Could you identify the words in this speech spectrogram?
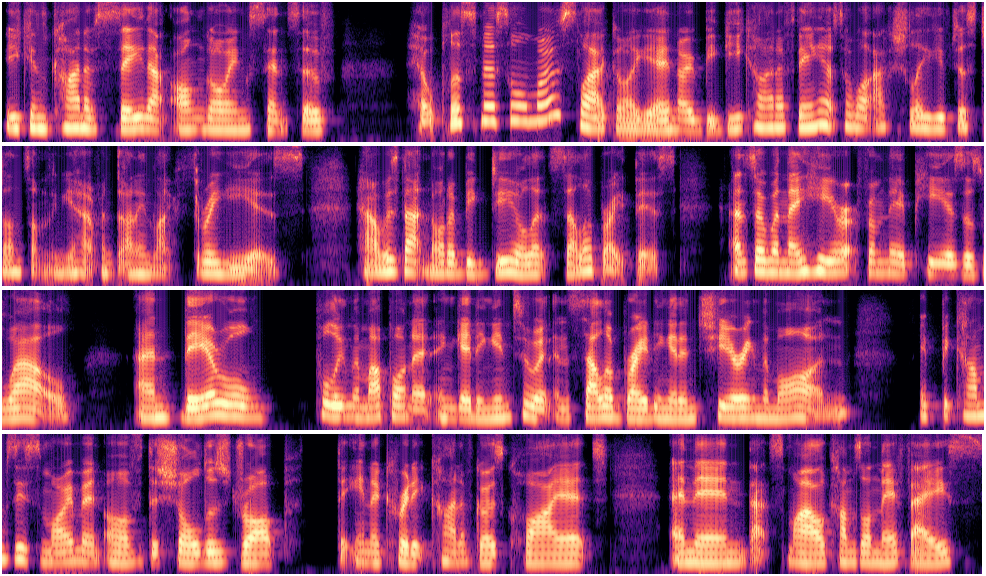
you can kind of see that ongoing sense of helplessness almost like oh yeah no biggie kind of thing. So well actually you've just done something you haven't done in like three years. How is that not a big deal? Let's celebrate this. And so when they hear it from their peers as well and they're all pulling them up on it and getting into it and celebrating it and cheering them on it becomes this moment of the shoulders drop the inner critic kind of goes quiet and then that smile comes on their face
